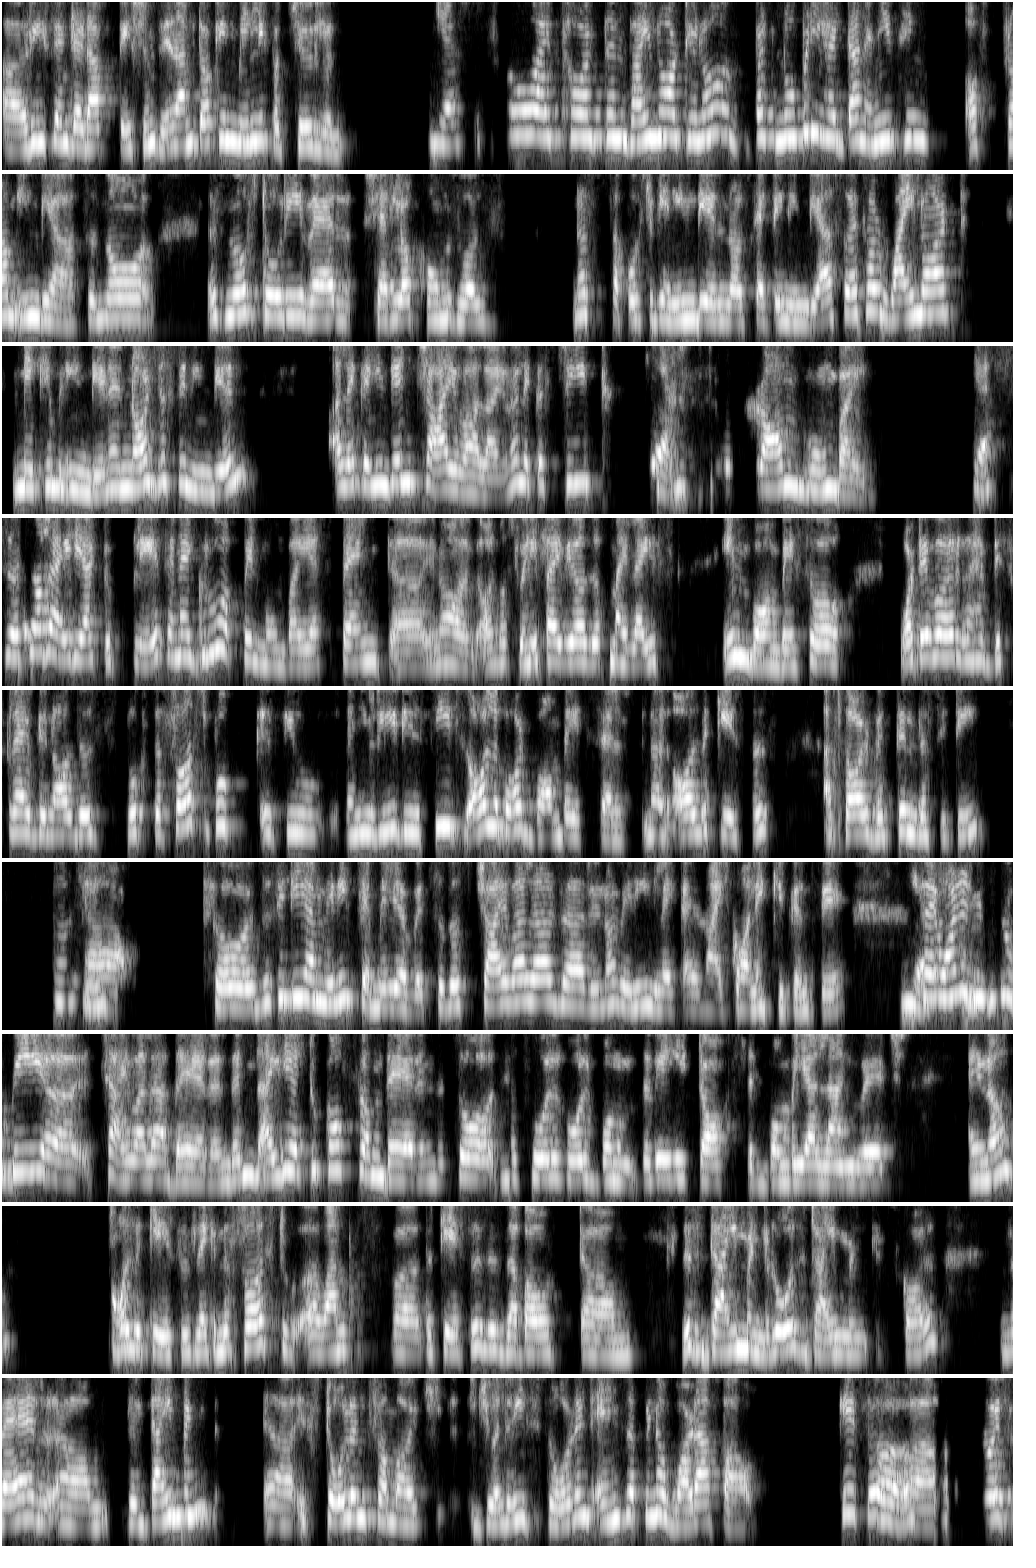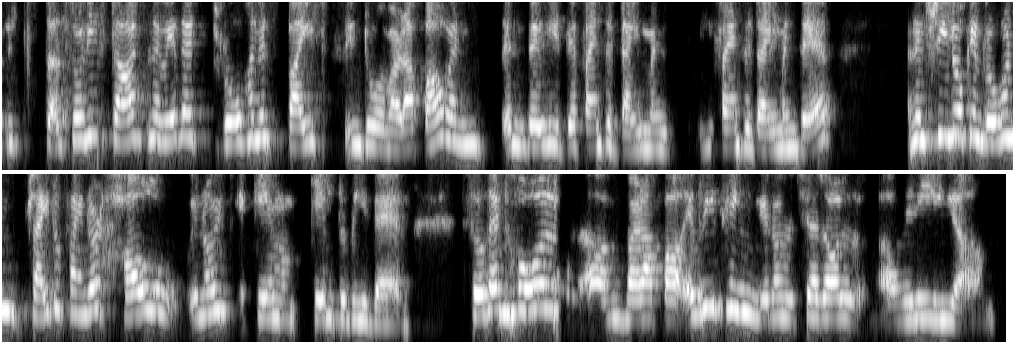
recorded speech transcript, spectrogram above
uh, recent adaptations and i'm talking mainly for children yes so i thought then why not you know but nobody had done anything of from india so no there's no story where sherlock holmes was you know supposed to be an indian or set in india so i thought why not make him an indian and not just an indian uh, like an indian chai wala you know like a street yeah. from mumbai Yes. So that's how the idea took place. And I grew up in Mumbai. I spent, uh, you know, almost 25 years of my life in Bombay. So whatever I have described in all those books, the first book, if you, when you read, you'll see it's all about Bombay itself. You know, all the cases are solved within the city. Okay. Uh, so it's a city I'm very familiar with. So those chaiwalas are, you know, very like know, iconic, you can say. Yes. So I wanted to be a chaiwala there, and then the idea took off from there. And so this whole whole the way he talks, the Bombaya language, you know all the cases like in the first uh, one of uh, the cases is about um, this diamond rose diamond it's called where um, the diamond uh, is stolen from a jewelry store and ends up in a vada pav okay so oh. Uh, so it's, it slowly starts in a way that Rohan is bites into a vada pav and, and then he, finds a diamond. He finds a diamond there. And then Sherlock and Rohan try to find out how, you know, it came came to be there. So that mm-hmm. whole um, vada pav, everything, you know, which are all uh, very um,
